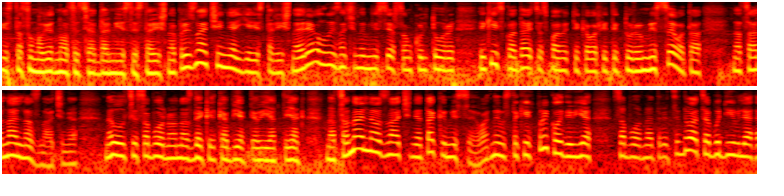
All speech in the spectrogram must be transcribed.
місто Сума відноситься до міст історичного призначення, є історичний ареал, визначений Міністерством культури, який складається з пам'ятників архітектури місцевого та національного значення. На вулиці Соборна у нас декілька об'єктів є як національного значення, так і місцевого. Одним з таких прикладів є Соборна 32, це будівля,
